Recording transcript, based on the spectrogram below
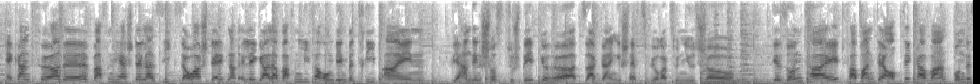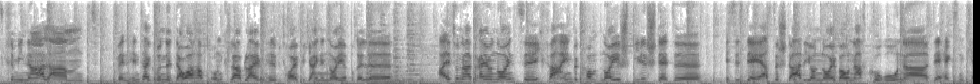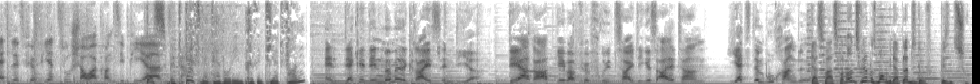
Eckernförde, Waffenhersteller Sieg Sauer stellt nach illegaler Waffenlieferung den Betrieb ein. Wir haben den Schuss zu spät gehört, sagte ein Geschäftsführer zur News Show. Gesundheit, Verband der Optiker warnt Bundeskriminalamt. Wenn Hintergründe dauerhaft unklar bleiben, hilft häufig eine neue Brille. Altona 93, Verein bekommt neue Spielstätte. Es ist der erste Stadionneubau nach Corona. Der Hexenkessel ist für vier Zuschauer konzipiert. Das Wetter. Das Wetter wurde Ihnen präsentiert von Entdecke den Mümmelkreis in dir. Der Ratgeber für frühzeitiges Altern. Jetzt im Buchhandel. Das war's von uns. Wir hören uns morgen wieder. Bleiben Sie doof. Wir sind's schon.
